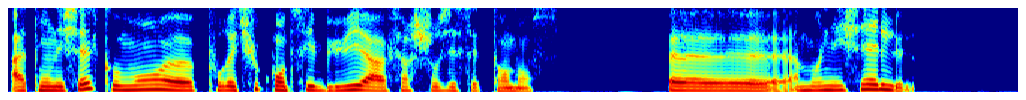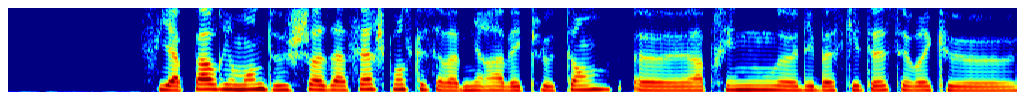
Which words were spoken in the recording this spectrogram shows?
À ton échelle, comment pourrais-tu contribuer à faire changer cette tendance? À mon échelle, il n'y a pas vraiment de choses à faire. Je pense que ça va venir avec le temps. Euh, après, nous, euh, les basketteuses, c'est vrai que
